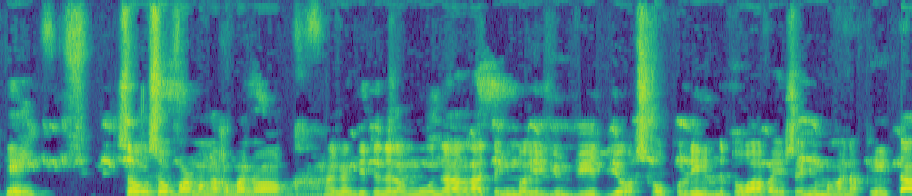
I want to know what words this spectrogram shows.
Okay? So, so far mga kamanok, hanggang dito na lang muna ang ating magiging videos. Hopefully, natuwa kayo sa inyong mga nakita.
